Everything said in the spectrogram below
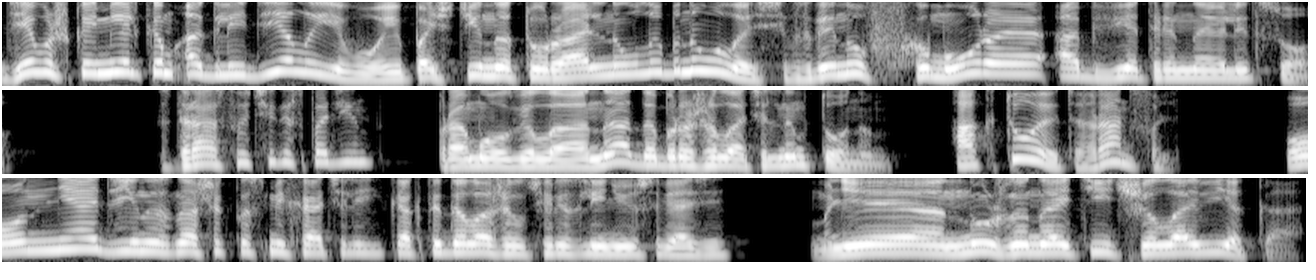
Девушка мельком оглядела его и почти натурально улыбнулась, взглянув в хмурое, обветренное лицо. «Здравствуйте, господин», — промолвила она доброжелательным тоном. «А кто это, Ранфоль?» «Он не один из наших посмехателей, как ты доложил через линию связи». «Мне нужно найти человека»,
